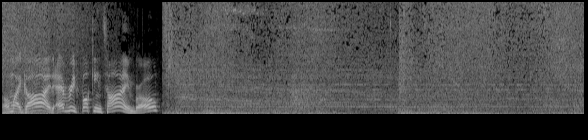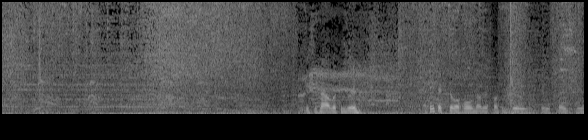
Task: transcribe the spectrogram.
Oh my god, every fucking time, bro. This is not looking good. I think there's still a whole nother fucking phase to this fight too.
